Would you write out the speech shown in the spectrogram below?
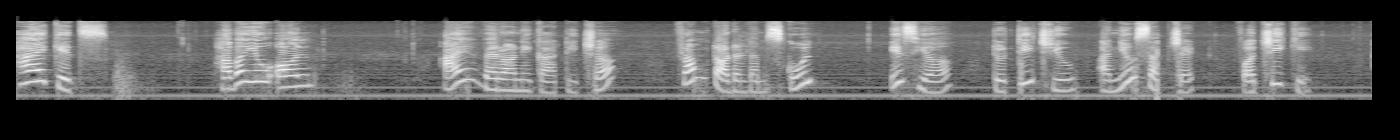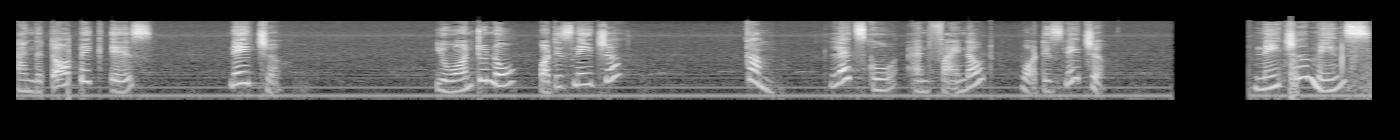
Hi kids, how are you all? I, Veronica, teacher from Toddledom School, is here to teach you a new subject for GK and the topic is nature. You want to know what is nature? Come, let's go and find out what is nature. Nature means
